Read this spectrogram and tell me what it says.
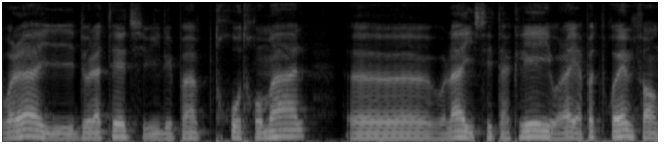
Voilà, il- de la tête, il est pas trop trop mal. Voilà, il s'est taclé, voilà, il n'y a pas de problème. Enfin,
